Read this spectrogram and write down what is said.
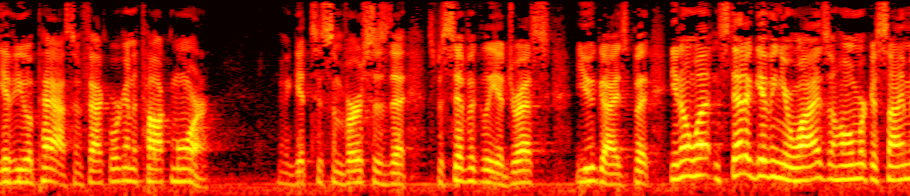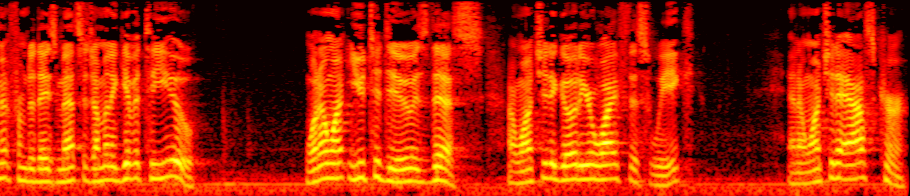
give you a pass. In fact, we're going to talk more. I'm going to get to some verses that specifically address you guys. But you know what? Instead of giving your wives a homework assignment from today's message, I'm going to give it to you. What I want you to do is this I want you to go to your wife this week, and I want you to ask her,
